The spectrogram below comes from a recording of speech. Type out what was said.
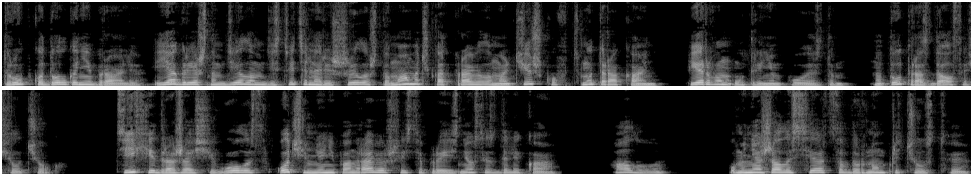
Трубку долго не брали, и я грешным делом действительно решила, что мамочка отправила мальчишку в тьму таракань первым утренним поездом. Но тут раздался щелчок. Тихий, дрожащий голос, очень мне не понравившийся, произнес издалека. «Алло». У меня сжалось сердце в дурном предчувствии.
